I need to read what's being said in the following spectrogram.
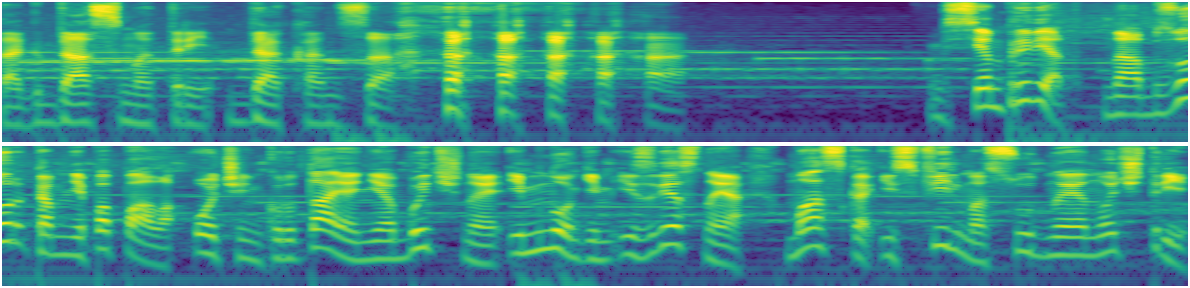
Тогда смотри до конца. Ха-ха-ха-ха. Всем привет! На обзор ко мне попала очень крутая, необычная и многим известная маска из фильма «Судная ночь 3».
